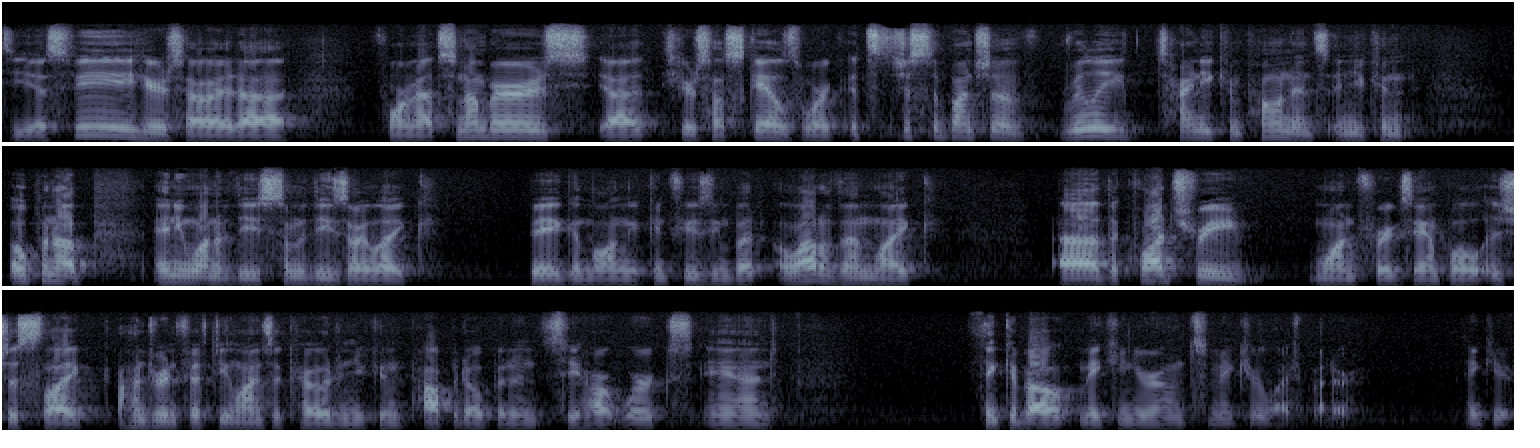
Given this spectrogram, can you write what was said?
DSV. Here's how it uh, formats numbers. Uh, here's how scales work. It's just a bunch of really tiny components, and you can open up any one of these. Some of these are like big and long and confusing, but a lot of them, like uh, the quad tree one, for example, is just like 150 lines of code, and you can pop it open and see how it works, and think about making your own to make your life better. Thank you.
